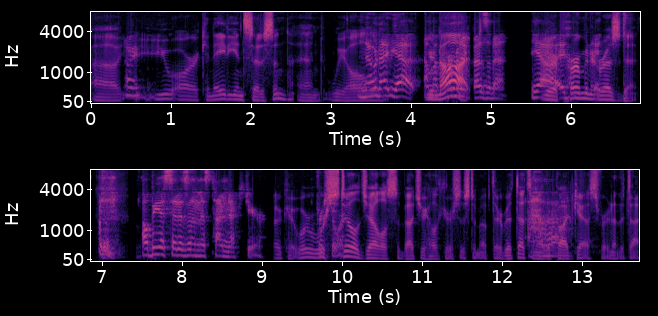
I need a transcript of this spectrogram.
Uh, right. You are a Canadian citizen, and we all No, not yet. I'm You're a permanent not. resident. Yeah, you're a it- permanent it- resident. I'll be a citizen this time next year. Okay, we're we're sure. still jealous about your healthcare system up there, but that's another Ah. podcast for another time.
